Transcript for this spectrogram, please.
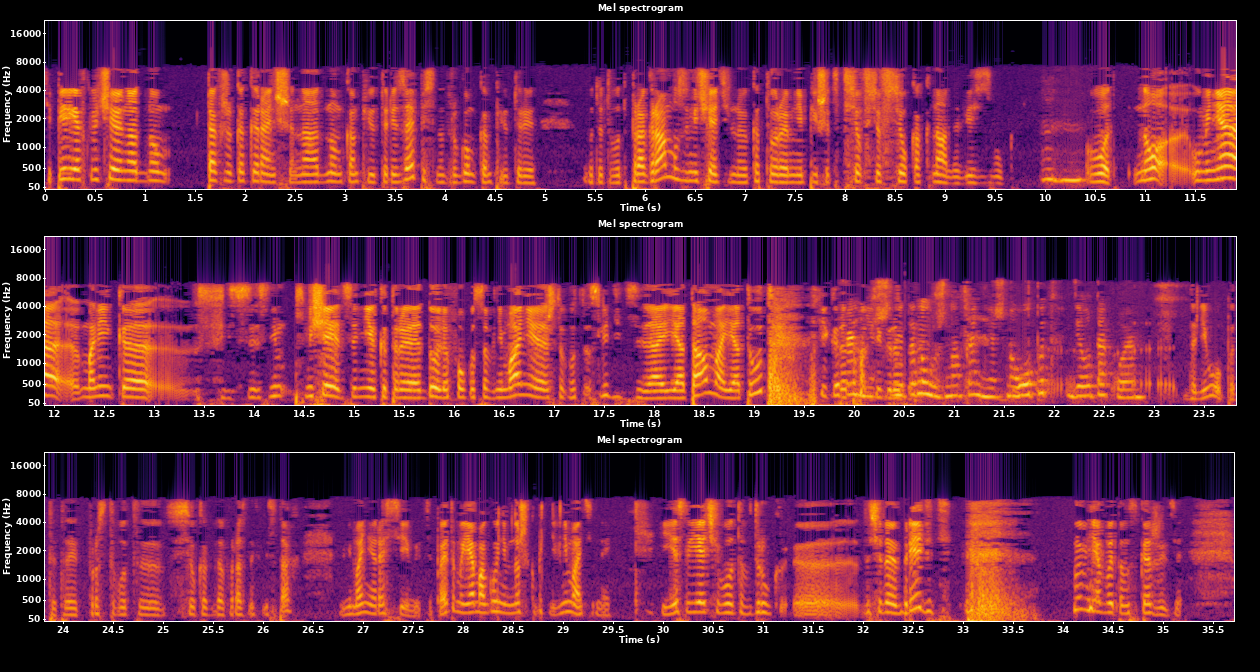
Теперь я включаю на одном, так же, как и раньше, на одном компьютере запись, на другом компьютере вот эту вот программу замечательную, которая мне пишет все-все-все как надо, весь звук. Угу. Вот. Но у меня маленько смещается некоторая доля фокуса внимания, чтобы вот следить, а я там, а я тут. Фигура конечно, там, фигура это нужно, конечно. Опыт – дело такое. Да не опыт, это просто вот э, все, когда в разных местах внимание рассеивается. Поэтому я могу немножко быть невнимательной. И если я чего-то вдруг э, начинаю бредить, вы мне об этом скажите.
